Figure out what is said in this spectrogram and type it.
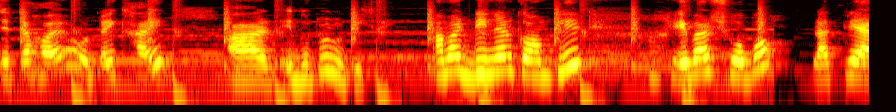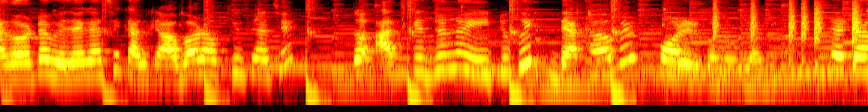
যেটা হয়, ওটাই খাই। আর এ দুটো রুটি খাই। আমার ডিনার কমপ্লিট। এবার শোবো। রাত্রি এগারোটা বেজে গেছে, কালকে আবার অফিস আছে। তো আজকের জন্য এইটুকুই। দেখা হবে পরের কোনো ব্লগে টাটা!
